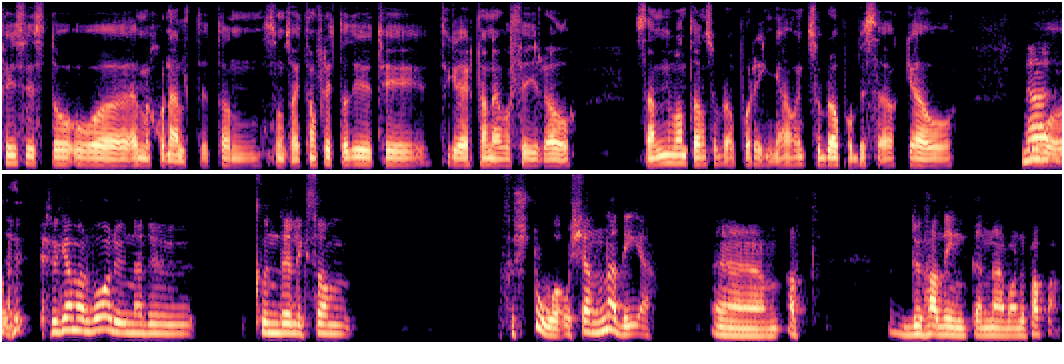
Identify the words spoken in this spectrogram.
fysiskt och, emotionellt. Utan som sagt, han flyttade ju till, till Grekland när jag var fyra och sen var inte han så bra på att ringa och inte så bra på att besöka. Och, när, och... Hur, hur, gammal var du när du kunde liksom förstå och känna det. Eh, att du hade inte en närvarande pappa.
